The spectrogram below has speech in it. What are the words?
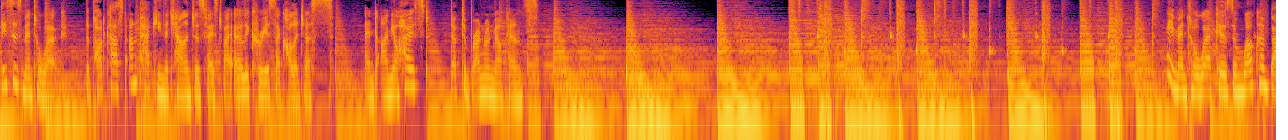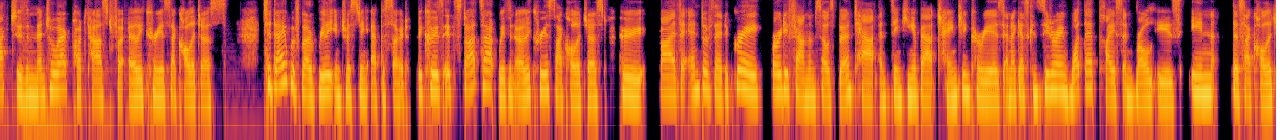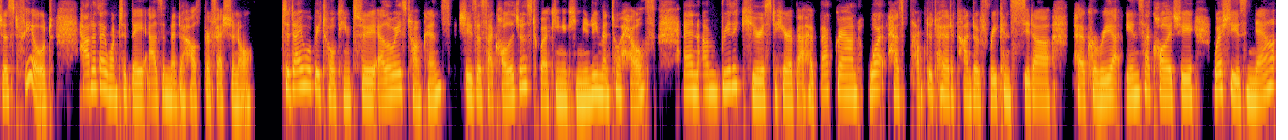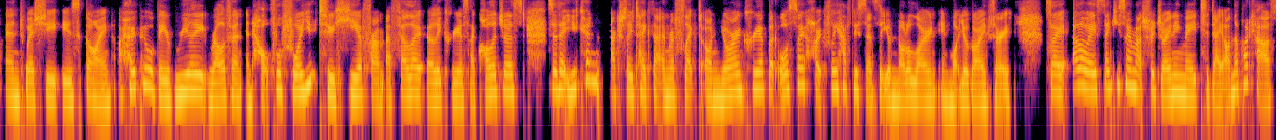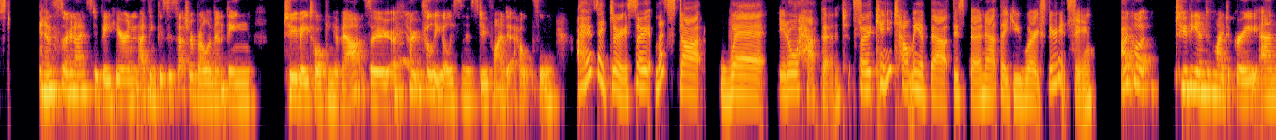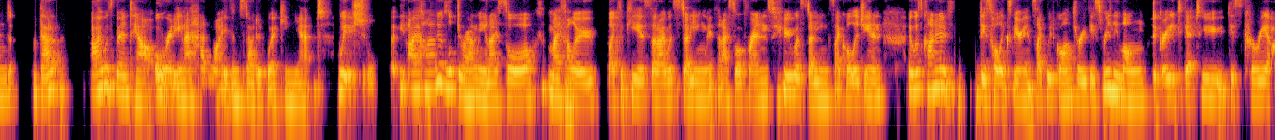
This is Mental Work, the podcast unpacking the challenges faced by early career psychologists. And I'm your host, Dr. Bronwyn Milkins. Hey, mental workers, and welcome back to the Mental Work podcast for early career psychologists. Today, we've got a really interesting episode because it starts out with an early career psychologist who by the end of their degree, already found themselves burnt out and thinking about changing careers and I guess considering what their place and role is in the psychologist field. How do they want to be as a mental health professional? Today, we'll be talking to Eloise Tomkins. She's a psychologist working in community mental health. And I'm really curious to hear about her background, what has prompted her to kind of reconsider her career in psychology, where she is now, and where she is going. I hope it will be really relevant and helpful for you to hear from a fellow early career psychologist so that you can actually take that and reflect on your own career, but also hopefully have this sense that you're not alone in what you're going through through. So, Eloise, thank you so much for joining me today on the podcast. It's so nice to be here. And I think this is such a relevant thing to be talking about. So, hopefully, your listeners do find it helpful. I hope they do. So, let's start where it all happened. So, can you tell me about this burnout that you were experiencing? I got to the end of my degree and that I was burnt out already and I had not even started working yet, which I kind of looked around me and I saw my mm. fellow, like the peers that I was studying with, and I saw friends who were studying psychology. And it was kind of this whole experience like we'd gone through this really long degree to get to this career.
